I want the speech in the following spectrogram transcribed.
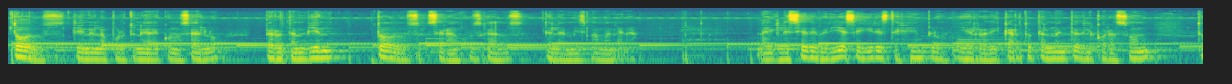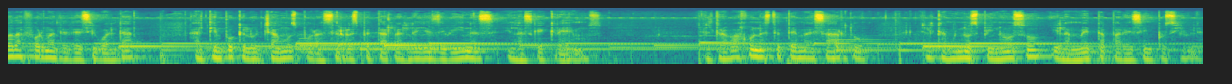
Todos tienen la oportunidad de conocerlo, pero también todos serán juzgados de la misma manera. La iglesia debería seguir este ejemplo y erradicar totalmente del corazón toda forma de desigualdad, al tiempo que luchamos por hacer respetar las leyes divinas en las que creemos. El trabajo en este tema es arduo, el camino espinoso y la meta parece imposible.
